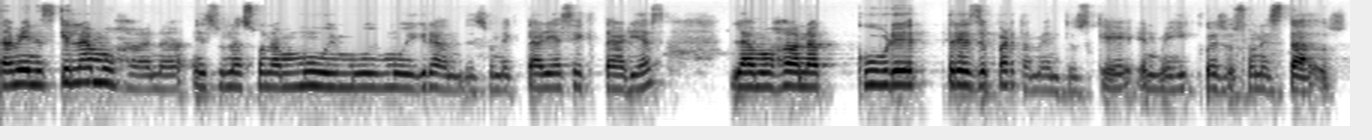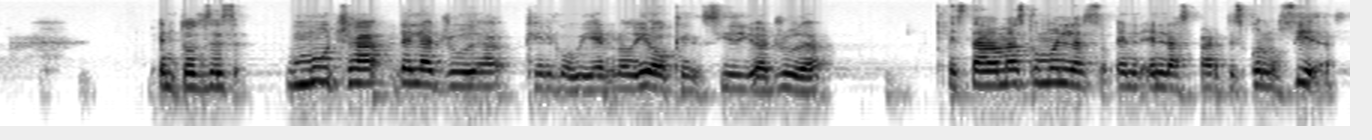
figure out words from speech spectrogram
También es que La Mojana es una zona muy, muy, muy grande, son hectáreas y hectáreas, la Mojana cubre tres departamentos que en México esos son estados. Entonces, mucha de la ayuda que el gobierno dio, que sí dio ayuda, estaba más como en las, en, las partes conocidas,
